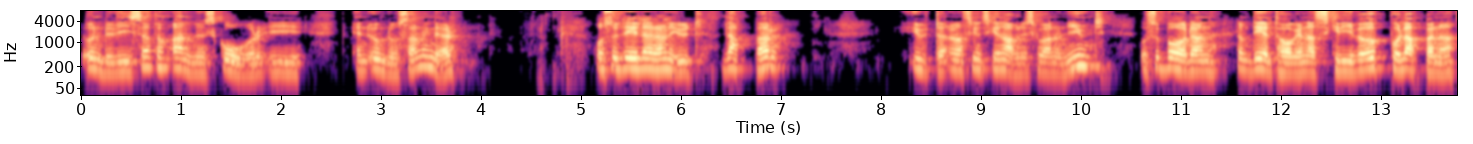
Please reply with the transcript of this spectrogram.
undervisat om Andens gåvor i en ungdomssamling där. Och så delade han ut lappar, utan, man ska inte skriva namn, det ska vara anonymt, och så bad han de deltagarna skriva upp på lapparna,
